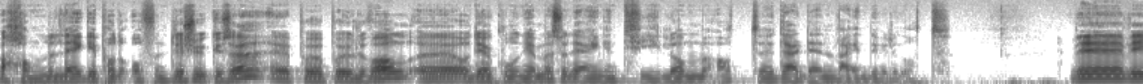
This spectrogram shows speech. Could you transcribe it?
behandlende lege på det offentlige sykehuset eh, på, på Ullevål eh, og Diakonhjemmet, så det er ingen tvil om at det er den veien de ville gått. Vi, vi,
